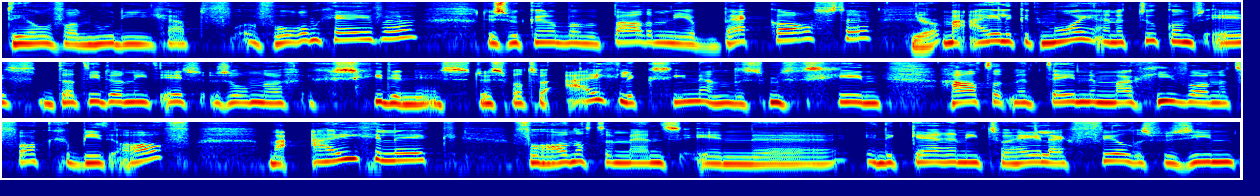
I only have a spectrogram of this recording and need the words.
deel van hoe die gaat vormgeven. Dus we kunnen op een bepaalde manier backcasten. Ja. Maar eigenlijk het mooie aan de toekomst is dat die er niet is zonder geschiedenis. Dus wat we eigenlijk zien, en dus misschien haalt dat meteen de magie van het vakgebied af. Maar eigenlijk verandert de mens in, uh, in de kern niet zo heel erg veel. Dus we zien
